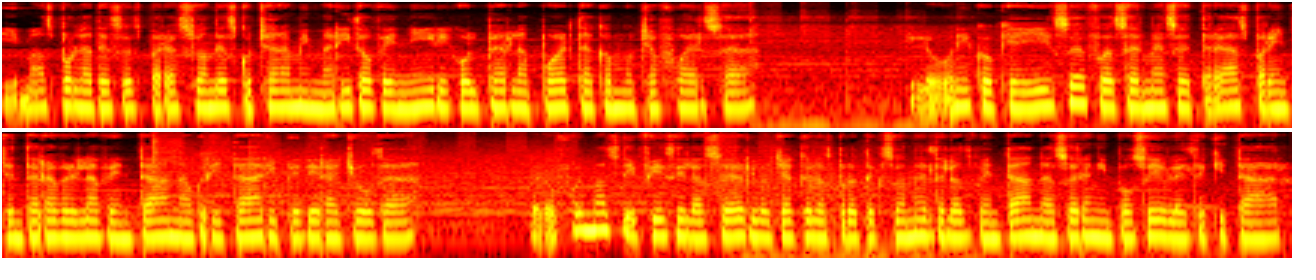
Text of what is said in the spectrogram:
y más por la desesperación de escuchar a mi marido venir y golpear la puerta con mucha fuerza. Lo único que hice fue hacerme hacia atrás para intentar abrir la ventana o gritar y pedir ayuda, pero fue más difícil hacerlo ya que las protecciones de las ventanas eran imposibles de quitar.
